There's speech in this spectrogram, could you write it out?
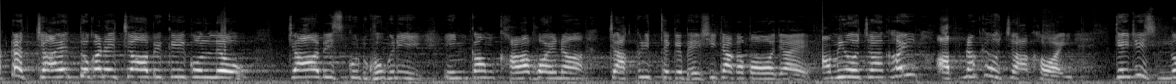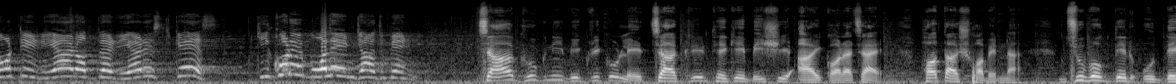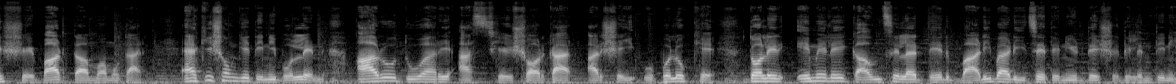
একটা চায়ের দোকানে চা বিক্রি করলেও চা, বিস্কুট, ঘুগনি ইনকাম খারাপ হয় না, চাকরির থেকে বেশি টাকা পাওয়া যায়। আমিও চা খাই, আপনাকেও চা খাওয়াই। This is not a rare of the rarest case কি করে বলেন জাজমেন্ট চা, ঘুগনি বিক্রি করলে চাকরির থেকে বেশি আয় করা যায়। হতাশ হবেন না। যুবকদের উদ্দেশ্যে বার্তা মমতার। একই সঙ্গে তিনি বললেন, আরও দুয়ারে আসছে সরকার, আর সেই উপলক্ষে দলের এমএলএ, কাউন্সিলরদের বাড়ি বাড়ি যেতে নির্দেশ দিলেন তিনি।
